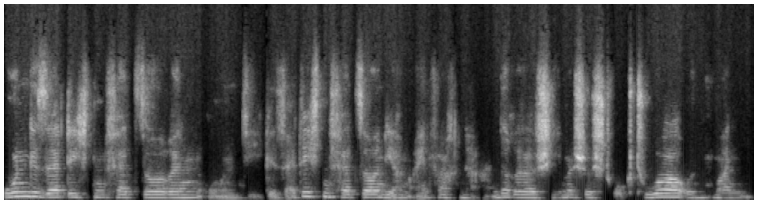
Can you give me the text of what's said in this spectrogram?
ungesättigten Fettsäuren und die gesättigten Fettsäuren, die haben einfach eine andere chemische Struktur und man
